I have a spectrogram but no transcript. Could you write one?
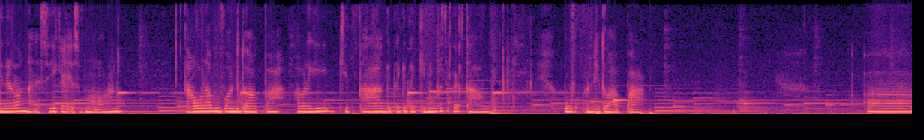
General nggak sih kayak semua orang tahu lah move on itu apa. Apalagi kita kita kita gini pasti kayak tahu. Move on itu apa. Uh,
